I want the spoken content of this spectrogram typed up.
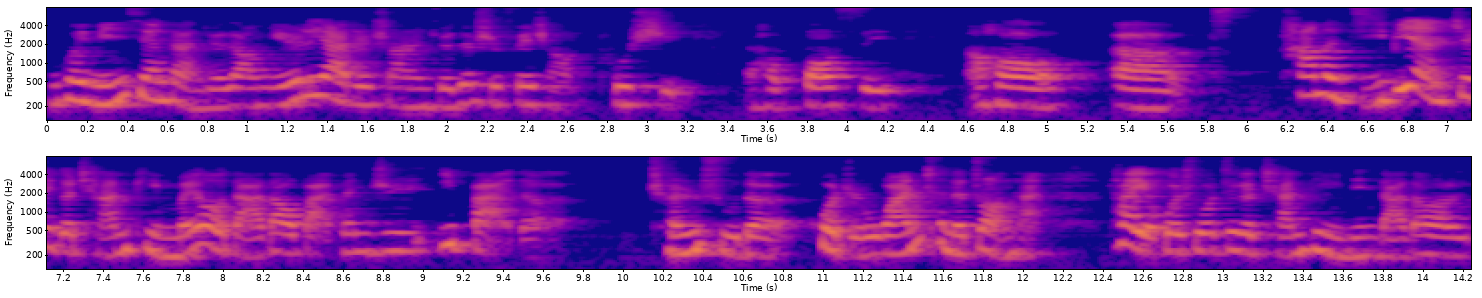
你会明显感觉到尼日利亚这商人绝对是非常 pushy，然后 bossy，然后呃，他们即便这个产品没有达到百分之一百的成熟的或者完成的状态，他也会说这个产品已经达到了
